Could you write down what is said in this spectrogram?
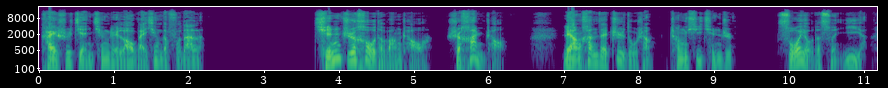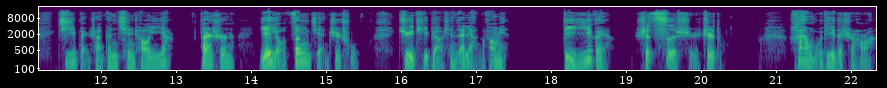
开始减轻这老百姓的负担了。秦之后的王朝啊，是汉朝，两汉在制度上。承袭秦制，所有的损益呀，基本上跟秦朝一样，但是呢，也有增减之处，具体表现在两个方面。第一个呀，是刺史制度。汉武帝的时候啊，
